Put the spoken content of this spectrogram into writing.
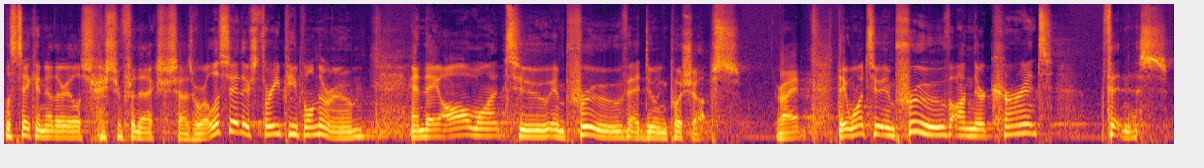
Let's take another illustration for the exercise world. Let's say there's three people in the room, and they all want to improve at doing push-ups, right? They want to improve on their current fitness.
